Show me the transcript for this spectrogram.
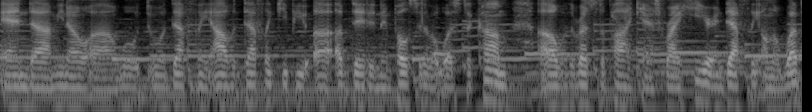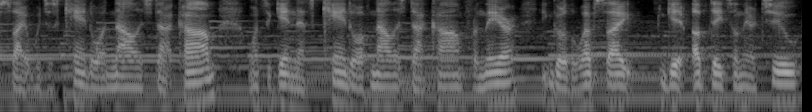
and um, you know uh, we'll, we'll definitely I'll definitely keep you uh, updated and posted about what's to come uh, with the rest of the podcast right here, and definitely on the website, which is candleofknowledge.com. Once again, that's candleofknowledge.com. From there, you can go to the website get updates on there too.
